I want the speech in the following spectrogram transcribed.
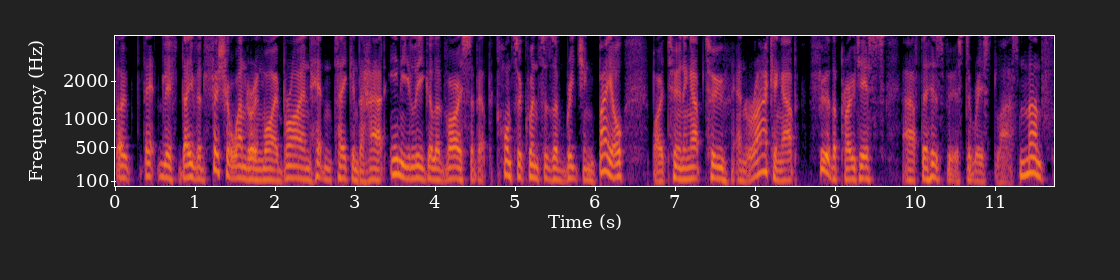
though that left David Fisher wondering why Brian hadn't taken to heart any legal advice about the consequences of breaching bail by turning up to and racking up further protests after his first arrest last month.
